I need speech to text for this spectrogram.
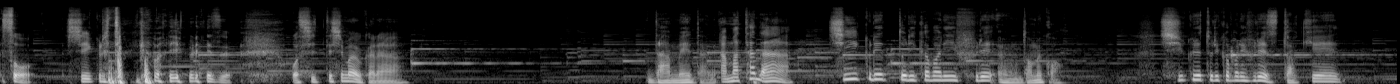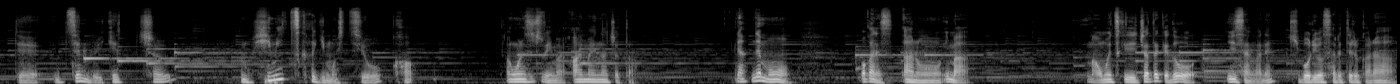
そうシークレットリカバリーフレーズ を知ってしまうからダメだね。あまあただシークレットリカバリーフレーズうんダメか。シークレットリカバリーフレーズだけで全部いけちゃう？でも秘密鍵も必要か？あごめんなさい。ちょっと今曖昧になっちゃった。いやでもわかんないです。あの今まあ思いつきで言っちゃったけどイーさんがね木彫りをされてるから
